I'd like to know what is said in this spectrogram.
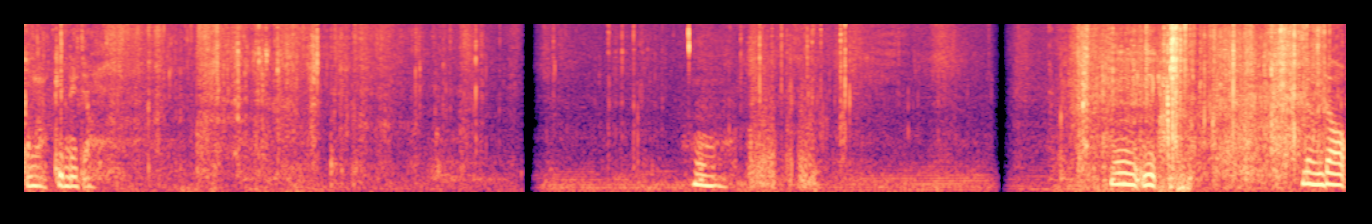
กำลังกินดีจังอืมนี่อีกหนึ่งดอก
